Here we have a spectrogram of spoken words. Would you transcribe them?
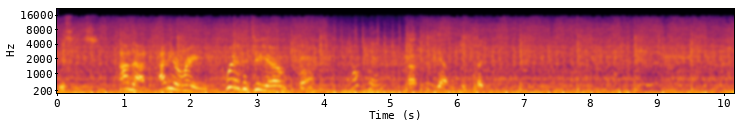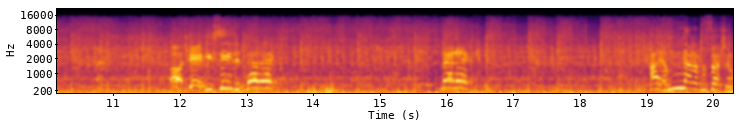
This is. I'm not. I need a raise. Where's the GM? Oh. Help him. Uh, yeah. Uh, Oh, damn. He sees it. Medic. Medic. I am not a professional.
